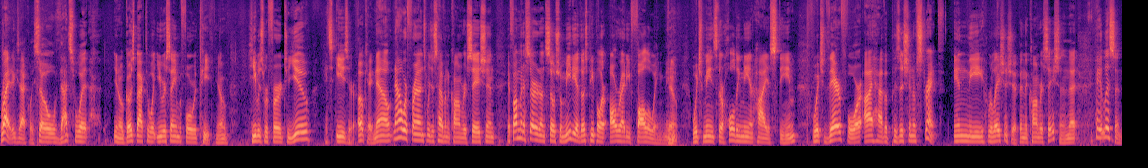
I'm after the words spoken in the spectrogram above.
Right, exactly. So that's what you know goes back to what you were saying before with Pete. You know, he was referred to you it's easier. Okay, now now we're friends. We're just having a conversation. If I'm going to start it on social media, those people are already following me, yeah. which means they're holding me in high esteem. Which therefore I have a position of strength in the relationship, in the conversation. That hey, listen,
